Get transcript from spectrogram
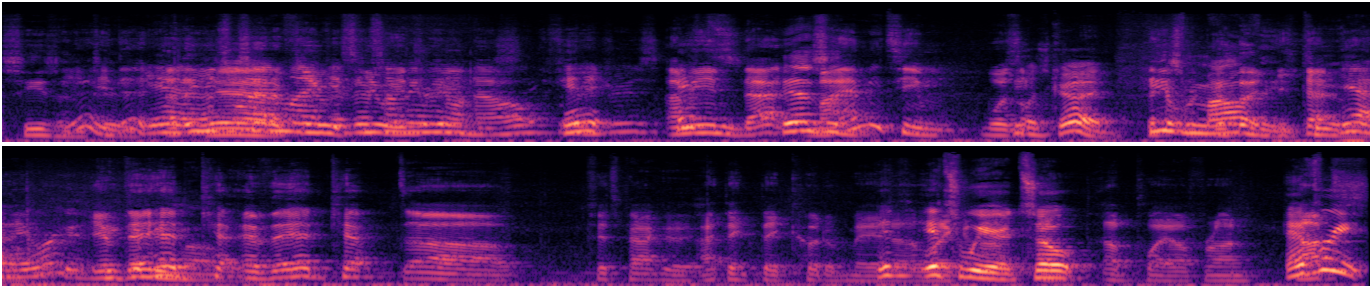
season Yeah, he too. did. Yeah, I think he just why had a I'm like, few, is there few something we don't know? Few injuries. I mean, that He has a- Miami team was It was good. they He's were good, mouthy too. Yeah, they were good. If they had mouthy. ke- if they had kept uh, Fitzpatrick, I think they could have made. It- a, it's like, weird. A, So- a, a playoff run. Every- Not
